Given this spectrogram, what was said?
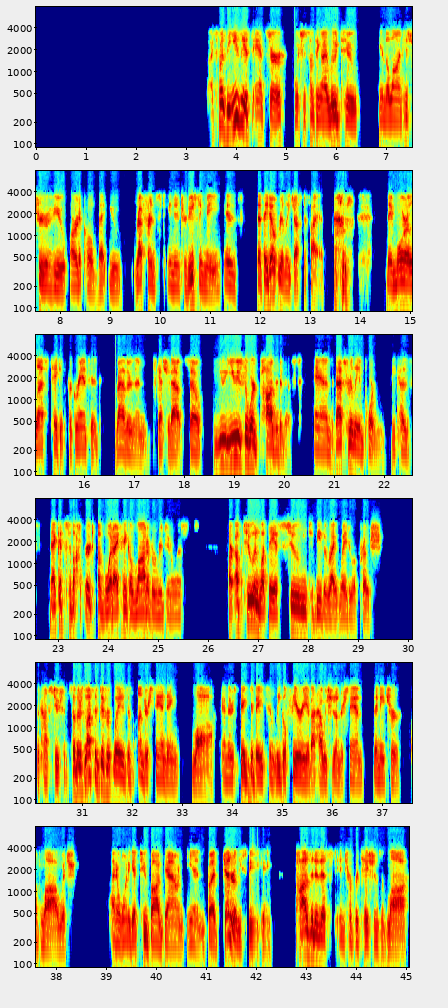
I suppose the easiest answer, which is something I allude to in the Law and History Review article that you referenced in introducing me, is that they don't really justify it. they more or less take it for granted rather than sketch it out. So you use the word positivist, and that's really important because that gets to the heart of what I think a lot of originalists are up to and what they assume to be the right way to approach the Constitution. So there's lots of different ways of understanding law, and there's big debates in legal theory about how we should understand the nature of law, which I don't want to get too bogged down in. But generally speaking, positivist interpretations of law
